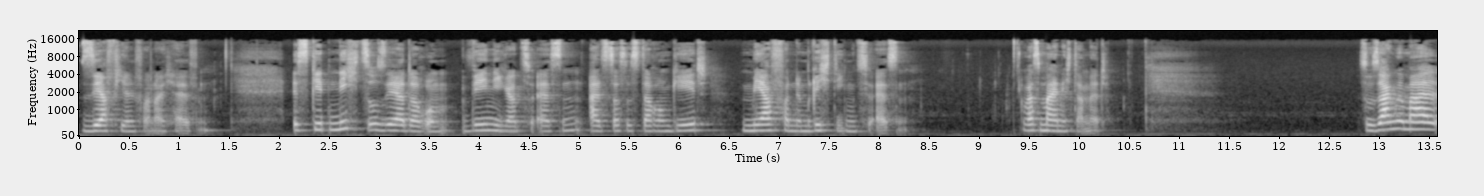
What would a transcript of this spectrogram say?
sehr vielen von euch helfen. Es geht nicht so sehr darum, weniger zu essen, als dass es darum geht, mehr von dem Richtigen zu essen. Was meine ich damit? So sagen wir mal,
